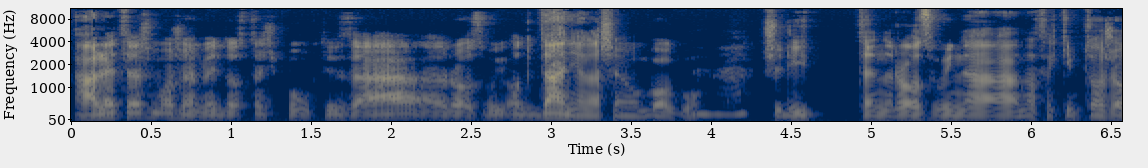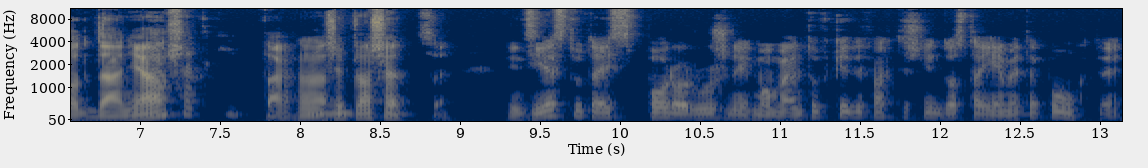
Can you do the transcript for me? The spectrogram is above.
Ale też możemy dostać punkty za rozwój oddania naszemu bogu. Mhm. Czyli ten rozwój na, na takim torze oddania. Planszetki. Tak, na naszej Mhm. planszetce. Więc jest tutaj sporo różnych momentów, kiedy faktycznie dostajemy te punkty.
